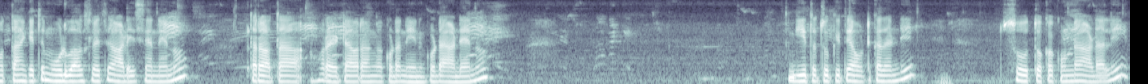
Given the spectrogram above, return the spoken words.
మొత్తానికైతే మూడు బాక్సులు అయితే ఆడేసాను నేను. తర్వాత రైట్ అవరంగా కూడా నేను కూడా ఆడాను. గీత తొక్కితే అవుట్ కదండి. సో తొక్కకుండా ఆడాలి.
